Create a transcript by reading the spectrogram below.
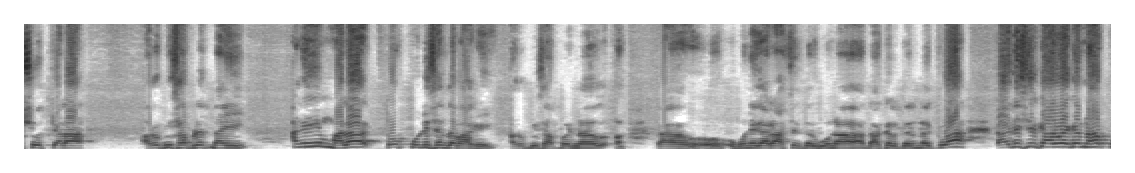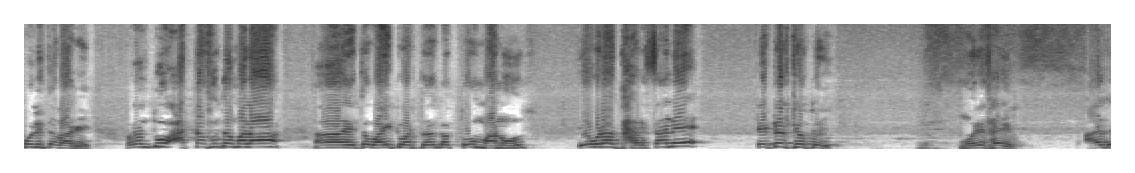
शोध केला. आरोपी सापडत नाही. आणि मला तो पोलिसांचा भाग आहे. आरोपी सापडणं का गुन्हेगार असेल तर गुन्हा दाखल करणं किंवा कायदेशीर कारवाई करणं हा पोलीसचा भाग आहे. परंतु आत्तासुद्धा मला याचं वाईट वाटतं का तो माणूस एवढा धाडसाने स्टेटस ठेवतोय. मोरे साहेब आज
